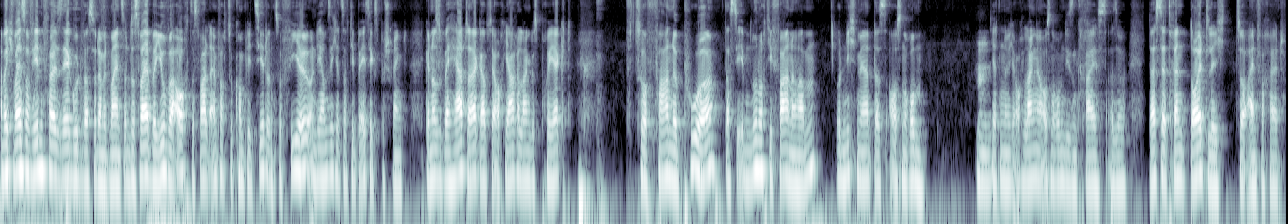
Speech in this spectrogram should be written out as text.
Aber ich weiß auf jeden Fall sehr gut, was du damit meinst. Und das war ja bei Juve auch. Das war halt einfach zu kompliziert und zu viel. Und die haben sich jetzt auf die Basics beschränkt. Genauso bei Hertha gab es ja auch jahrelang das Projekt zur Fahne pur, dass sie eben nur noch die Fahne haben und nicht mehr das Außenrum. Hm. Die hatten nämlich auch lange außenrum diesen Kreis. Also da ist der Trend deutlich zur Einfachheit.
